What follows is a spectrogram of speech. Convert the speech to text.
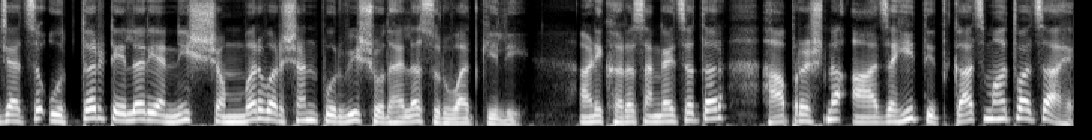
ज्याचं उत्तर टेलर यांनी शंभर वर्षांपूर्वी शोधायला सुरुवात केली. आणि खरं सांगायचं तर हा प्रश्न आजही तितकाच महत्त्वाचा आहे.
